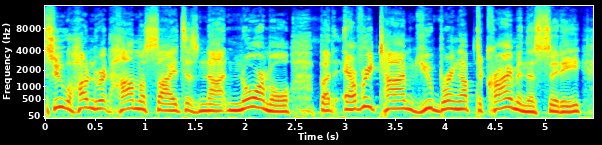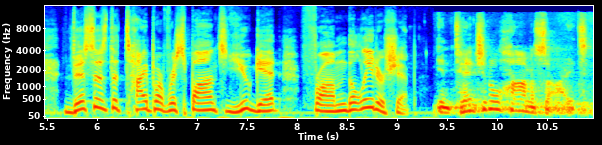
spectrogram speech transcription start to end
200 homicides is not normal, but every time you bring up the crime in this city, this is the type of response you get from the leadership. Intentional homicides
